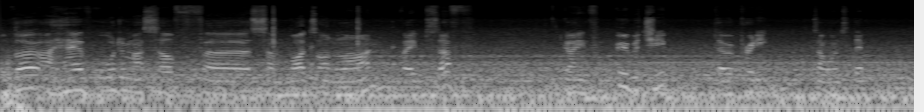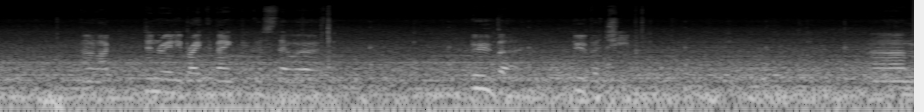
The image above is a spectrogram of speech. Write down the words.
although I have ordered myself uh, some mods online, vape stuff, going from uber cheap. They were pretty, so I wanted them. I didn't really break the bank because they were uber, uber cheap. Um,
